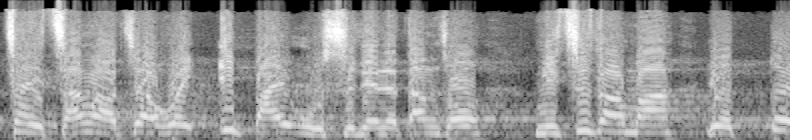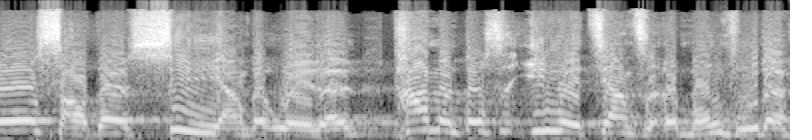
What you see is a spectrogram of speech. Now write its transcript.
在长老教会一百五十年的当中，你知道吗？有多少的信仰的伟人，他们都是因为这样子而蒙福的。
